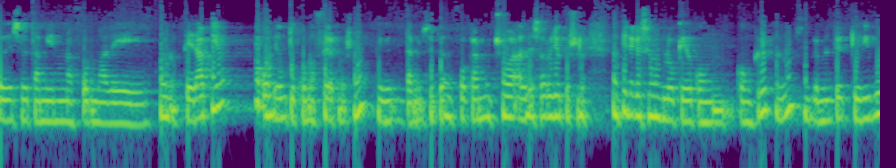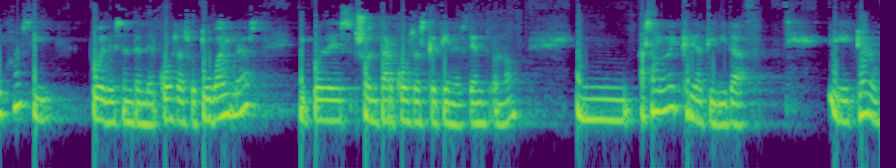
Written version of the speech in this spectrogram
Puede ser también una forma de bueno, terapia o de autoconocernos, ¿no? También se puede enfocar mucho al desarrollo personal. No tiene que ser un bloqueo concreto, ¿no? Simplemente tú dibujas y puedes entender cosas o tú bailas y puedes soltar cosas que tienes dentro, ¿no? Mm, has hablado de creatividad. Y claro,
